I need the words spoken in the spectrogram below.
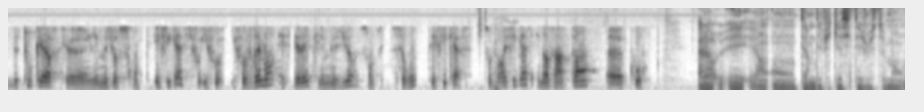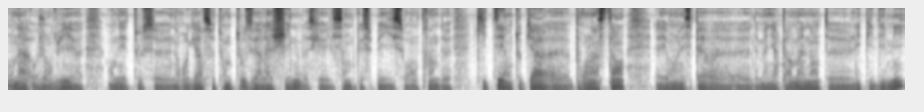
de tout cœur que les mesures seront efficaces. Il faut, il faut, il faut vraiment espérer que les mesures sont, seront efficaces. Seront efficaces et dans un temps euh, court. Alors, et, en, termes d'efficacité, justement, on a aujourd'hui, euh, on est tous, euh, nos regards se tournent tous vers la Chine parce qu'il semble que ce pays soit en train de quitter, en tout cas euh, pour l'instant, et on espère de manière permanente l'épidémie.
